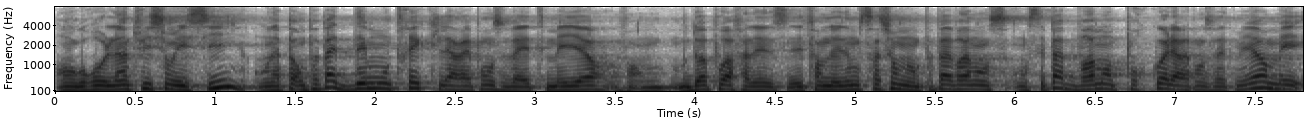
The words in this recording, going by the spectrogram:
en gros, l'intuition ici, on ne peut pas démontrer que la réponse va être meilleure. On doit pouvoir faire des, formes de démonstration, mais on ne sait pas vraiment pourquoi la réponse va être meilleure. Mais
